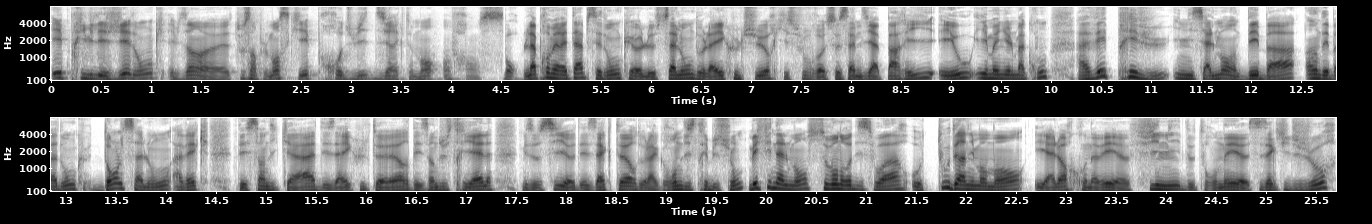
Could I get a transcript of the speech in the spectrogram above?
et privilégier donc et eh bien, euh, tout simplement ce qui est produit directement en France. Bon, la première étape, c'est donc euh, le salon de l'agriculture qui s'ouvre ce samedi à Paris et où Emmanuel Macron avait prévu initialement un débat, un débat donc dans le salon avec des syndicats, des agriculteurs, des industriels, mais aussi euh, des acteurs de la grande distribution. Mais finalement, ce vendredi soir, au tout dernier moment, et alors qu'on avait fini de tourner ses actus du jour,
